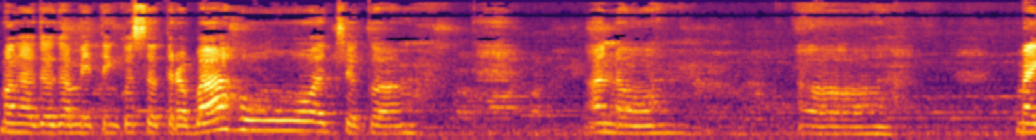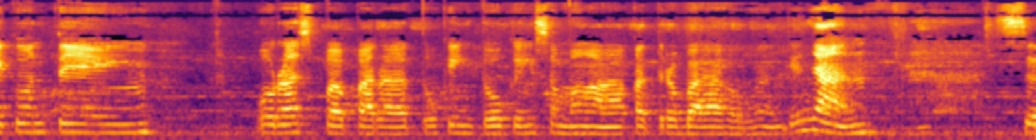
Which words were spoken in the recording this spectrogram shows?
mga gagamitin ko sa trabaho at saka ano uh, may konting oras pa para talking-talking sa mga katrabaho. Ganyan. So,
